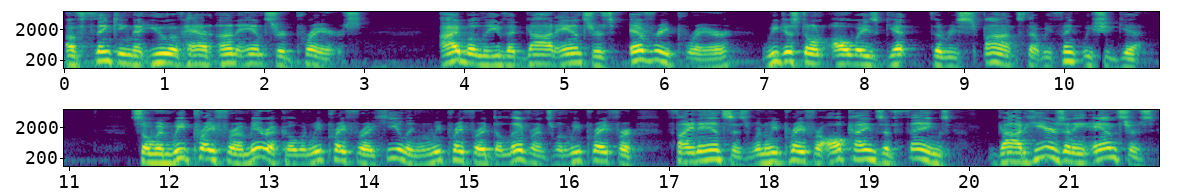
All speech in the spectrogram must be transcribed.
of thinking that you have had unanswered prayers I believe that God answers every prayer. We just don't always get the response that we think we should get. So when we pray for a miracle, when we pray for a healing, when we pray for a deliverance, when we pray for finances, when we pray for all kinds of things, God hears and He answers.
